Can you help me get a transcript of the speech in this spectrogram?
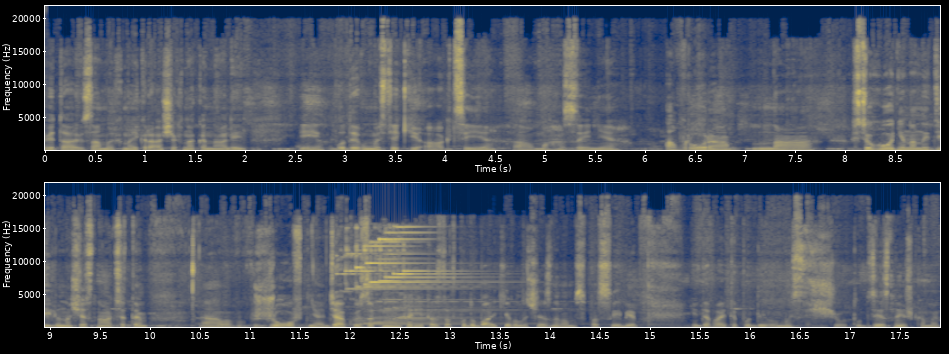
вітаю самих найкращих на каналі і подивимось, які акції в магазині Аврора на сьогодні, на неділю, на 16 жовтня. Дякую за коментарі та за вподобайки. Величезне вам спасибі. І давайте подивимось, що тут зі знижками.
